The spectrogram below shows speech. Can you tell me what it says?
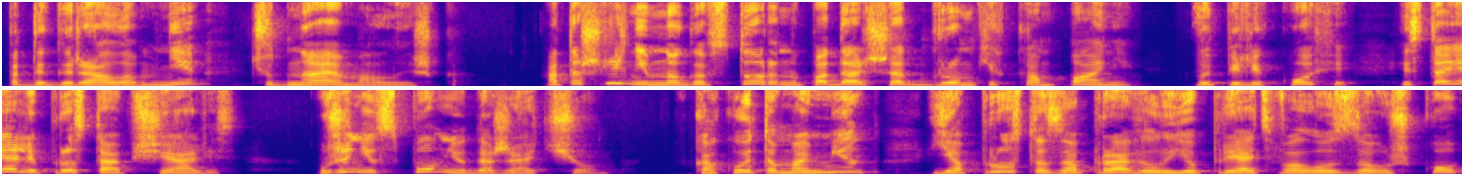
Подыграла мне чудная малышка. Отошли немного в сторону, подальше от громких компаний, выпили кофе и стояли просто общались. Уже не вспомню даже о чем какой-то момент я просто заправил ее прядь волос за ушко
